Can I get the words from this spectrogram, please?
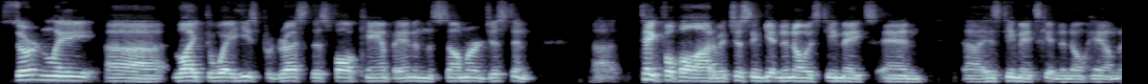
Certainly, uh, like the way he's progressed this fall camp and in the summer. Just in uh, take football out of it, just in getting to know his teammates and uh, his teammates getting to know him.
